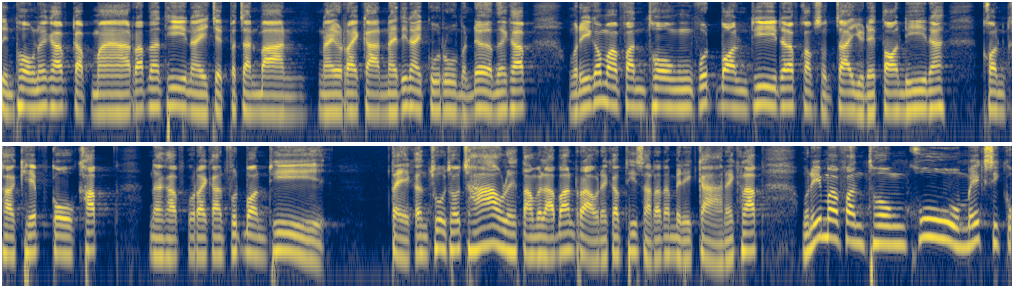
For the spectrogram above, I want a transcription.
สินพงศ์นะครับ กลับมารับหน้าที่ใน 7 ประจันบานในรายการในที่นายกูรูเหมือนเดิมนะครับ วันนี้ก็มาฟันธงฟุตบอลที่ได้รับความสนใจอยู่ในตอนนี้นะคอนคาเคฟโกคัพนะครับรายการฟุตบอลที่ เตะกันช่วงเช้าๆเลยตามเวลาบ้านเรานะครับที่สหรัฐอเมริกานะครับ วันนี้มาฟันธงคู่เม็กซิโก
